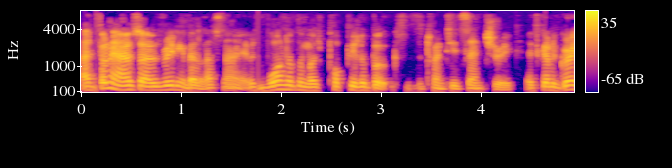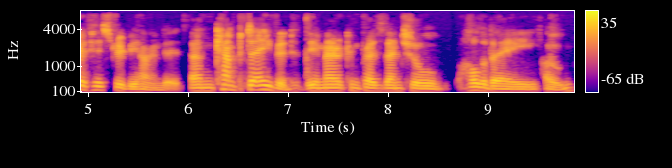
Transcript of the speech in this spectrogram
And funny, I was, I was reading about it last night. It was one of the most popular books of the 20th century. It's got a great history behind it. And Camp David, the American presidential holiday home,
